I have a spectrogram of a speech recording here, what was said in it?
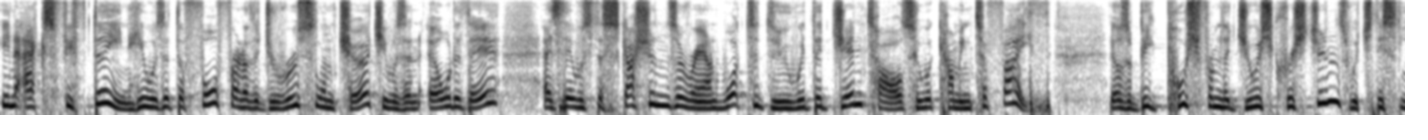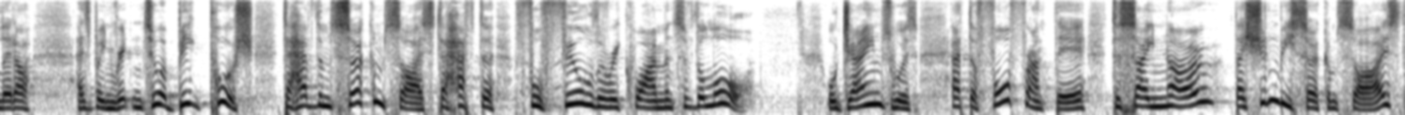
In Acts 15, he was at the forefront of the Jerusalem church. He was an elder there as there was discussions around what to do with the Gentiles who were coming to faith. There was a big push from the Jewish Christians, which this letter has been written to, a big push to have them circumcised, to have to fulfill the requirements of the law. Well, James was at the forefront there to say, no, they shouldn't be circumcised.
